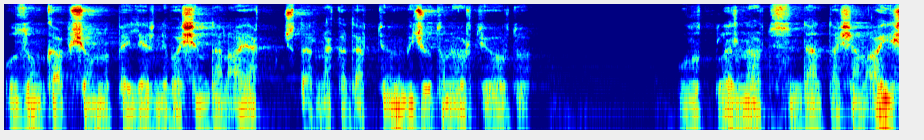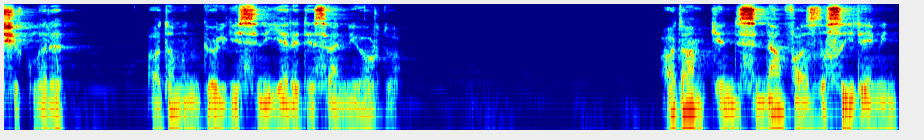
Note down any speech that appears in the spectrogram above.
uzun kapşonlu pelerini başından ayak uçlarına kadar tüm vücudunu örtüyordu. Bulutların örtüsünden taşan ay ışıkları adamın gölgesini yere desenliyordu. Adam kendisinden fazlasıyla emin,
